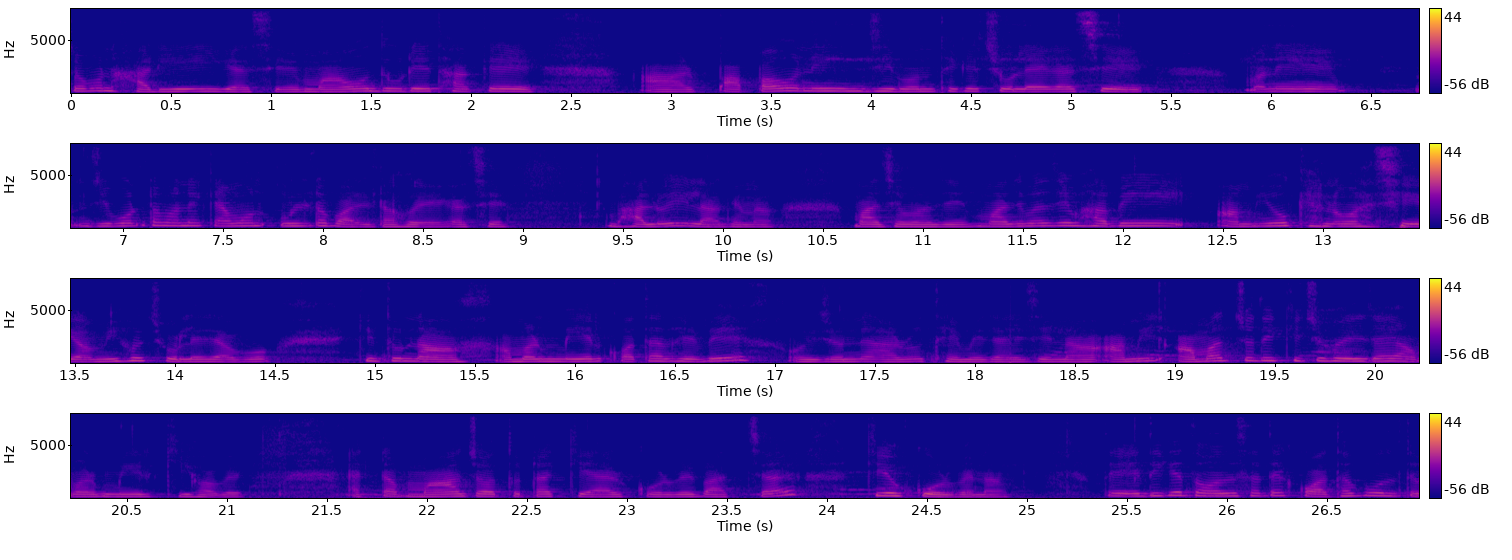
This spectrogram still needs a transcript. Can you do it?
যেমন হারিয়েই গেছে। মাও দূরে থাকে, আর পাপাও নেই, জীবন থেকে চলে গেছে। মানে জীবনটা মানে কেমন উল্টো পাল্টা হয়ে গেছে। ভালোই লাগে না মাঝে মাঝে। মাঝে মাঝে ভাবি, আমিও কেন আছি? আমিও চলে যাব। কিন্তু না, আমার মেয়ের কথা ভেবে ওই জন্য আরও থেমে যায় যে, না, আমি, আমার যদি কিছু হয়ে যায়, আমার মেয়ের কি হবে? একটা মা যতটা কেয়ার করবে বাচ্চার, কেউ করবে না। তো এদিকে তোমাদের সাথে কথা বলতে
